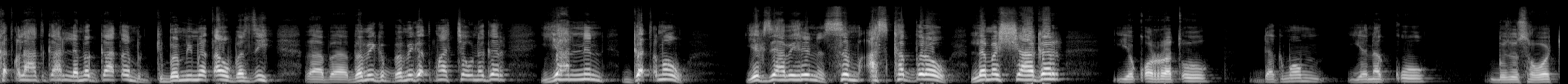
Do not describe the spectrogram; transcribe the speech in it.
ከጠላት ጋር ለመጋጠም በሚመጣው በዚህ በሚገጥማቸው ነገር ያንን ገጥመው የእግዚአብሔርን ስም አስከብረው ለመሻገር የቆረጡ ደግሞም የነቁ ብዙ ሰዎች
